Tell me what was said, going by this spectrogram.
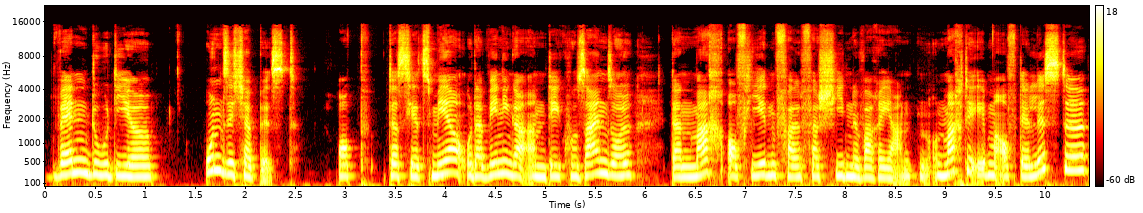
Wenn du dir unsicher bist, ob das jetzt mehr oder weniger an Deko sein soll, dann mach auf jeden Fall verschiedene Varianten und mach dir eben auf der Liste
